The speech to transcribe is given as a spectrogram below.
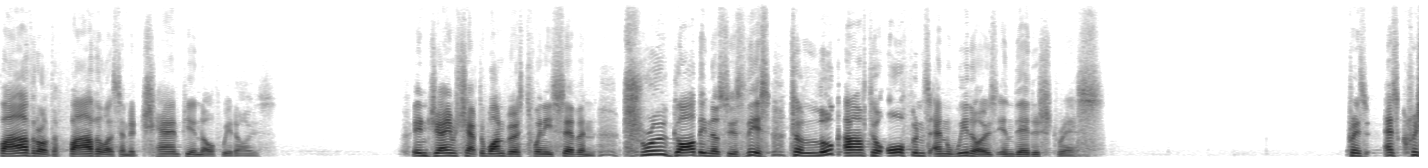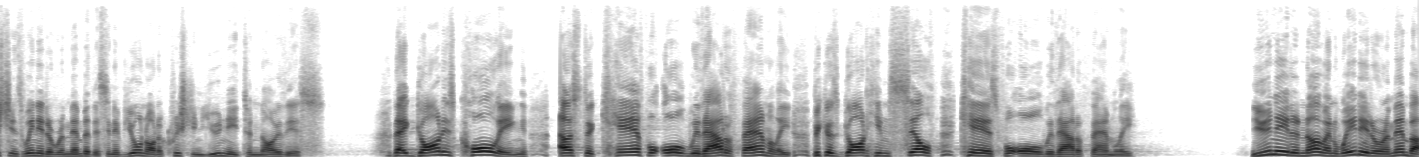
father of the fatherless and a champion of widows. In James chapter 1 verse 27, true godliness is this, to look after orphans and widows in their distress. Friends, as Christians, we need to remember this. And if you're not a Christian, you need to know this. That God is calling us to care for all without a family because God Himself cares for all without a family. You need to know, and we need to remember,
